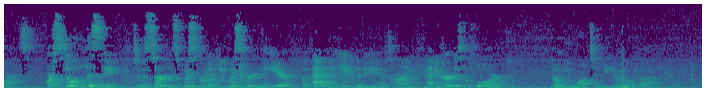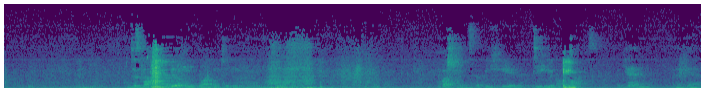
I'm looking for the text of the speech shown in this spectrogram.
hearts, are still listening to the serpent's whisper, what he whispered in the ear of Adam and Eve in the beginning of time. Have you heard this before? Don't you want to be your own God? Does God really want you to be Questions that we hear deep in our hearts again and again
